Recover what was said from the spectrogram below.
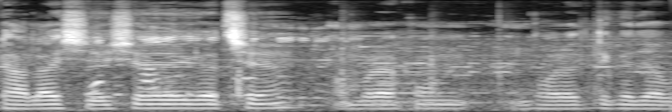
ঢালাই শেষ হয়ে গেছে। আমরা এখন ঘরের দিকে যাব।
